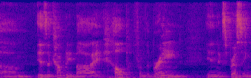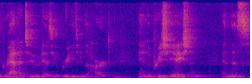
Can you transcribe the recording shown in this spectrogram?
um, is accompanied by help from the brain in expressing gratitude as you breathe through the heart and appreciation and this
